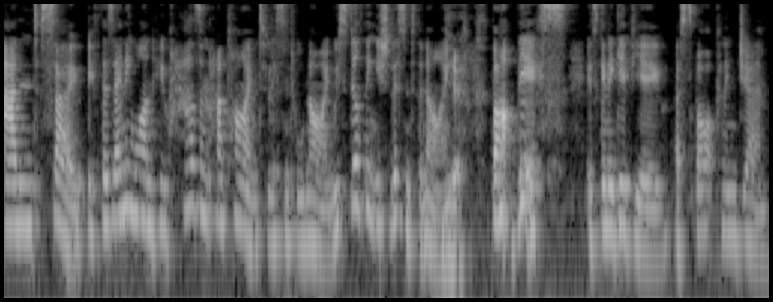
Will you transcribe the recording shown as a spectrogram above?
And so, if there's anyone who hasn't had time to listen to all nine, we still think you should listen to the nine. Yeah. But this is going to give you a sparkling gem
